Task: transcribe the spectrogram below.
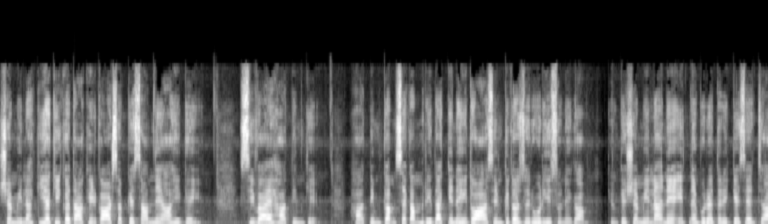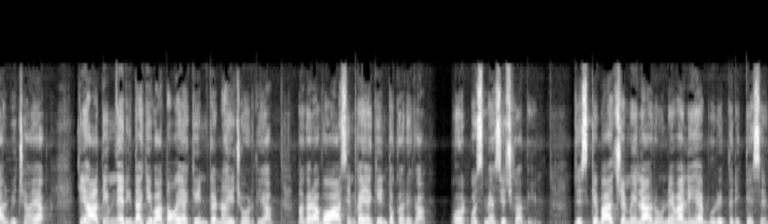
शमीला की हकीकत आखिरकार सबके सामने आ ही गई, सिवाय हातिम के। हातिम कम से कम रिदा के नहीं तो आसिम की तो ज़रूर ही सुनेगा, क्योंकि शमीला ने इतने बुरे तरीके से जाल बिछाया कि हातिम ने रिदा की बातों को यकीन करना ही छोड़ दिया, मगर अब वो आसिम का यकीन तो करेगा, और उस मैसेज का भी। जिसके बाद शमीला रोने वाली है बुरी तरीके से।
